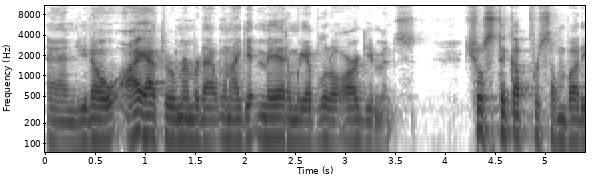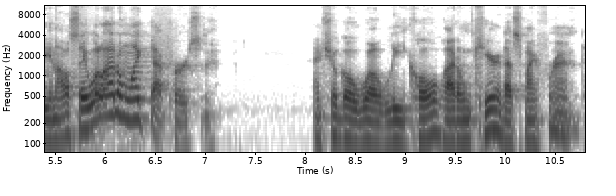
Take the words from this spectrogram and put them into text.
And, you know, I have to remember that when I get mad and we have little arguments. She'll stick up for somebody and I'll say, Well, I don't like that person. And she'll go, Well, Lee Cole, I don't care. That's my friend.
